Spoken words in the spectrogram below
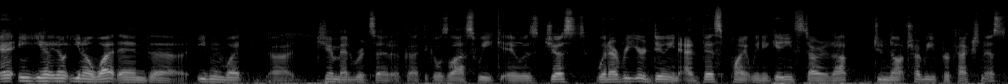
eh, you know, you know what, and uh, even what uh, Jim Edwards said, I think it was last week. It was just whatever you're doing at this point when you're getting started up. Do not try to be a perfectionist.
